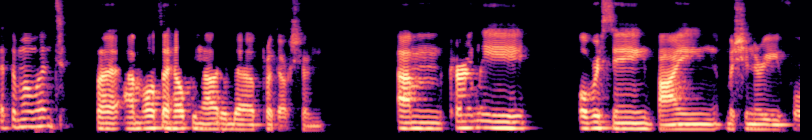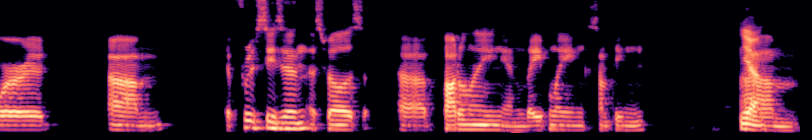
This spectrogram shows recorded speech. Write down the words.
at the moment but I'm also helping out in the production. I'm currently overseeing buying machinery for um, the fruit season as well as uh, bottling and labeling something Yeah. um,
